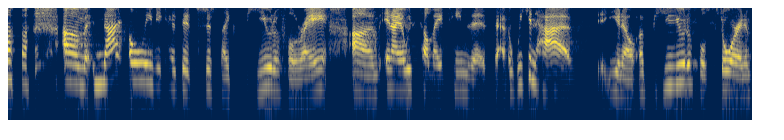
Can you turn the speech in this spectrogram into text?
um, not only because it's just like beautiful, right? Um, and I always tell my team this we can have, you know, a beautiful store and a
